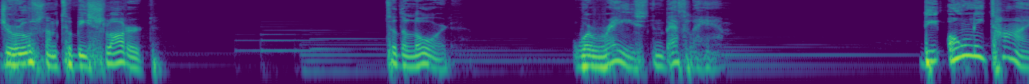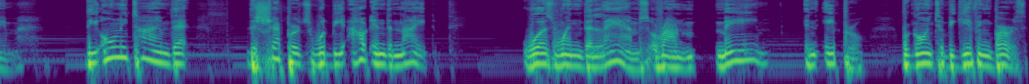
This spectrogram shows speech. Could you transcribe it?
Jerusalem to be slaughtered to the Lord were raised in Bethlehem. The only time, the only time that the shepherds would be out in the night was when the lambs around May and April were going to be giving birth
